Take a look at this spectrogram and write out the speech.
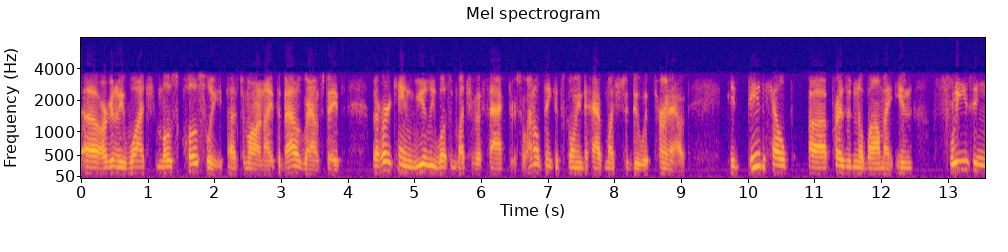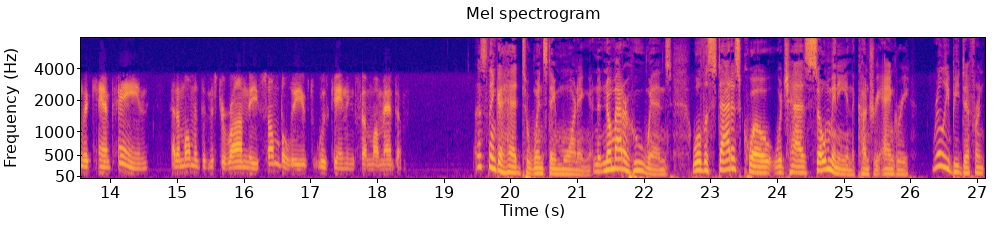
uh, are going to be watched most closely uh, tomorrow night, the battleground states, the hurricane really wasn't much of a factor. So I don't think it's going to have much to do with turnout. It did help uh, President Obama in freezing the campaign at a moment that Mr. Romney, some believed, was gaining some momentum. Let's think ahead to Wednesday morning. No matter who wins, will the status quo, which has so many in the country angry, really be different?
